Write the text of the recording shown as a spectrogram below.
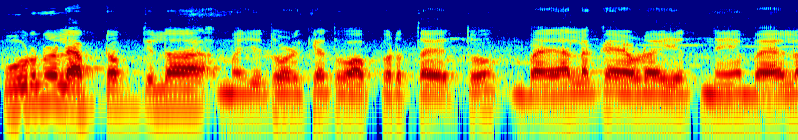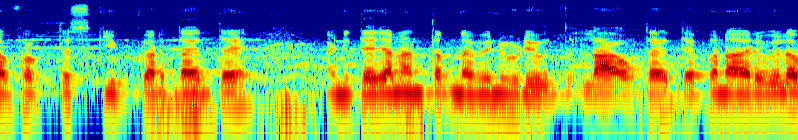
पूर्ण लॅपटॉप तिला म्हणजे थोडक्यात वापरता येतो. बायाला काय एवढा येत नाही बायाला फक्त स्किप करता येते आणि त्याच्यानंतर नवीन व्हिडिओ लावता येते. पण आरवीला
